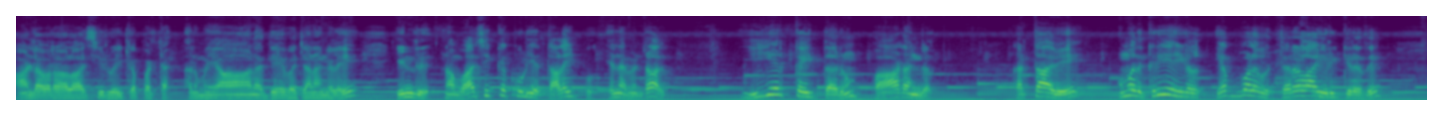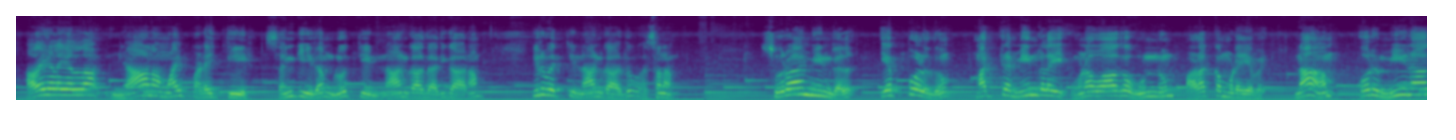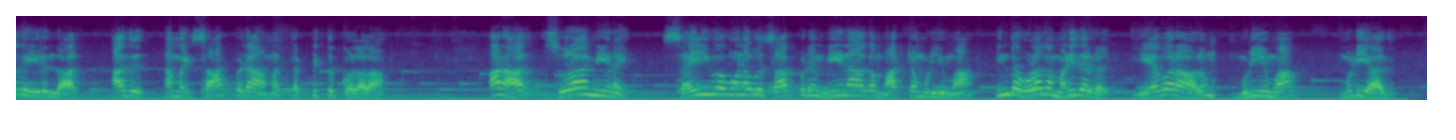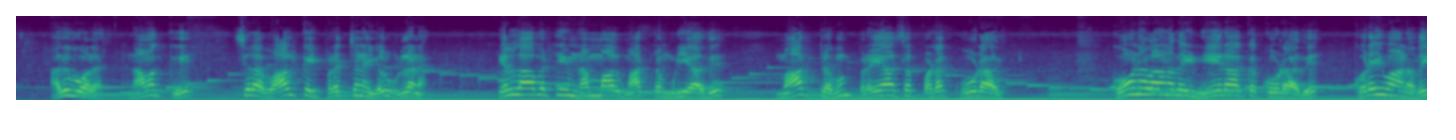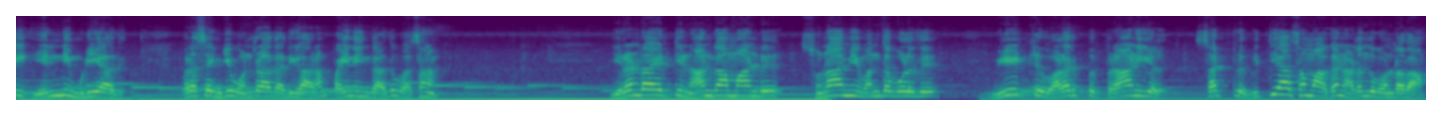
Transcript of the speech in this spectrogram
ஆண்டவரால் ஆசீர்வதிக்கப்பட்ட அருமையான தேவ ஜனங்களே இன்று நாம் வாசிக்கக்கூடிய தலைப்பு என்னவென்றால் இயற்கை தரும் பாடங்கள். கர்த்தாவே உமது கிரியைகள் எவ்வளவு திரளாயிருக்கிறது. அவைகளையெல்லாம் ஞானமாய் படைத்தீர். சங்கீதம் நூற்றி நான்காவது அதிகாரம் இருபத்தி நான்காவது வசனம். சுறா மீன்கள் எப்பொழுதும் மற்ற மீன்களை உணவாக உண்ணும் பழக்கமுடையவை. நாம் ஒரு மீனாக இருந்தால் அது நம்மை சாப்பிடாமல் தப்பித்துக் கொள்ளலாம். ஆனால் சுறா மீனை சைவ உணவு சாப்பிடும் மீனாக மாற்ற முடியுமா? இந்த உலக மனிதர்கள் எவராலும் முடியுமா? முடியாது. அதுபோல நமக்கு சில வாழ்க்கை பிரச்சனைகள் உள்ளன. எல்லாவற்றையும் நம்மால் மாற்ற முடியாது. மாற்றவும் பிரயாசப்படக்கூடாது கோணலானதை நேராக்கக்கூடாது குறைவானதை எண்ணி முடியாது. பிரசங்கி ஒன்றாவது அதிகாரம் பதினைந்தாவது வசனம். இரண்டாயிரத்தி நான்காம் ஆண்டு சுனாமி வந்தபொழுது வீட்டு வளர்ப்பு பிராணிகள் சற்று வித்தியாசமாக நடந்து கொண்டதாம்.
